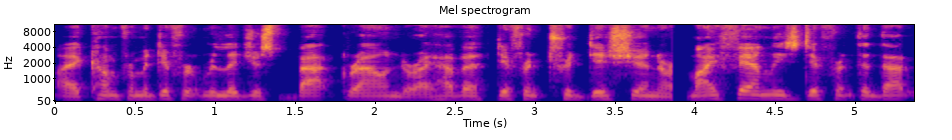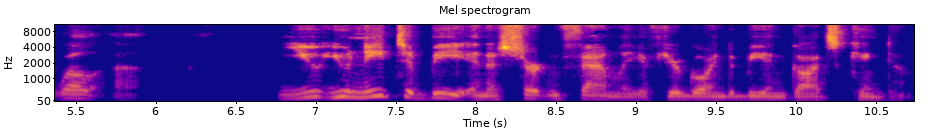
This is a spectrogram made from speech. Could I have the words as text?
I come from a different religious background or I have a different tradition or my family's different than that. Well, uh, you, you need to be in a certain family if you're going to be in God's kingdom.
